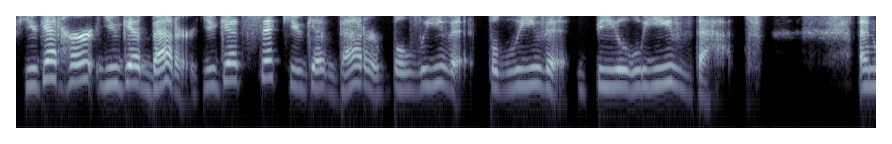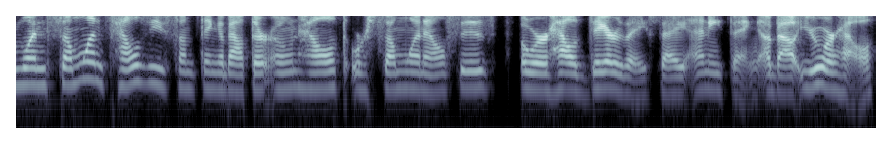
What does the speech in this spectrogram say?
If you get hurt, you get better. You get sick, you get better. Believe it, believe it, believe that. And when someone tells you something about their own health or someone else's, or how dare they say anything about your health,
